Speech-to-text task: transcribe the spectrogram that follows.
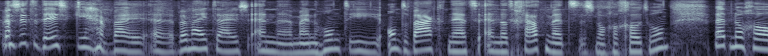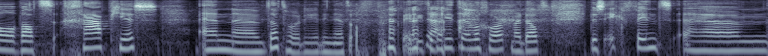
we zitten deze keer bij, eh, bij mij thuis. En eh, mijn hond die ontwaakt net. En dat gaat met, is nog een grote hond, met nogal wat gaapjes. En eh, dat hoorden jullie net. Of ik weet niet of jullie het hebben gehoord. Maar dat. Dus ik vind, ehm,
